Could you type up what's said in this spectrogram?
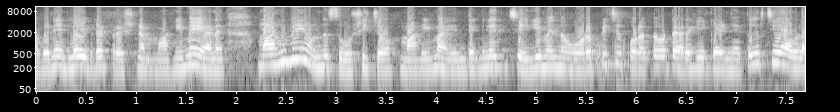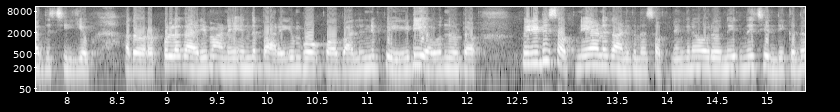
അവനല്ല ഇവിടെ പ്രശ്നം മഹിമയാണ്. മഹിമയെ ഒന്ന് സൂക്ഷിച്ചോ. മഹിമ എന്തെങ്കിലും ചെയ്യുമെന്ന് ഉറപ്പിച്ച് പുറത്തോട്ട് ഇറങ്ങിക്കഴിഞ്ഞാൽ തീർച്ചയായും അവൾ അത് ചെയ്യും. അത് ഉറപ്പുള്ള കാര്യമാണ് എന്ന് പറയുമ്പോൾ ഗോപാലന് പേടിയാവുന്നു കേട്ടോ പിന്നീട് സ്വപ്നയാണ് കാണിക്കുന്നത്. സ്വപ്ന ഇങ്ങനെ ഓരോന്നിരുന്ന് ചിന്തിക്കുന്ന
